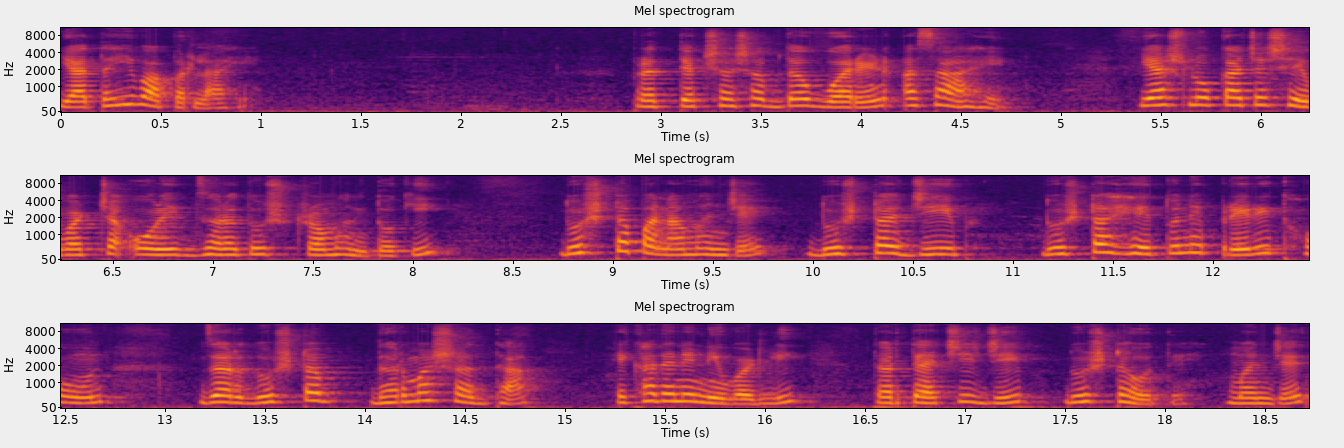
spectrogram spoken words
यातही वापरला आहे. प्रत्यक्ष शब्द वरेण असा आहे. या श्लोकाच्या शेवटच्या ओळीत झरतुष्ट्र म्हणतो की दुष्टपणा म्हणजे दुष्ट जीभ दुष्ट हेतूने प्रेरित होऊन जर दुष्ट धर्मश्रद्धा एखाद्याने निवडली तर त्याची जीभ दुष्ट होते. म्हणजेच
